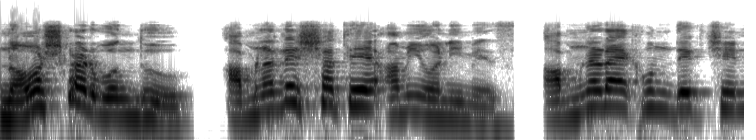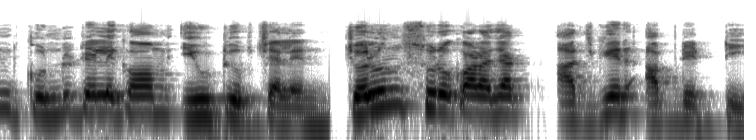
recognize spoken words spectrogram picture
নমস্কার বন্ধু আপনাদের সাথে আমি অনিমেষ। আপনারা এখন দেখছেন কুন্ডু টেলিকম ইউটিউব চ্যানেল। চলুন শুরু করা যাক আজকের আপডেটটি।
